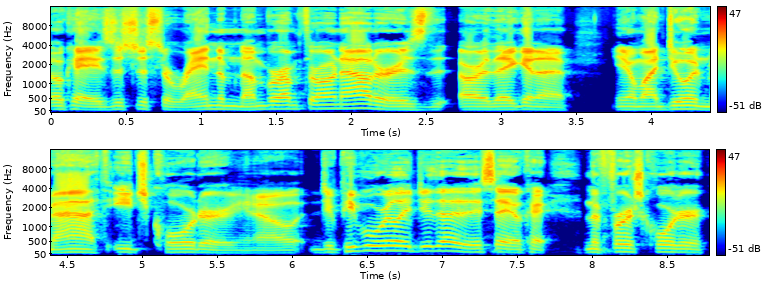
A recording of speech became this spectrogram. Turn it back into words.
okay, is this just a random number I'm throwing out, or is th- are they gonna, you know, am I doing math each quarter? You know, do people really do that? They say, okay, in the first quarter,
